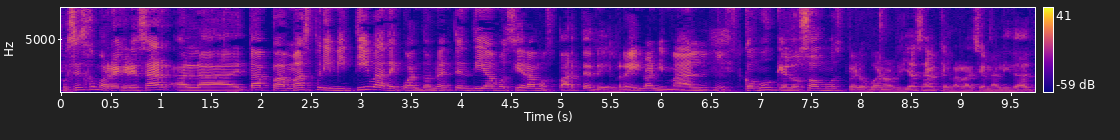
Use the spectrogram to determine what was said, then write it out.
pues es como regresar a la etapa más primitiva de cuando no entendíamos si éramos parte del reino animal común, que lo somos, pero bueno, ya saben que la racionalidad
